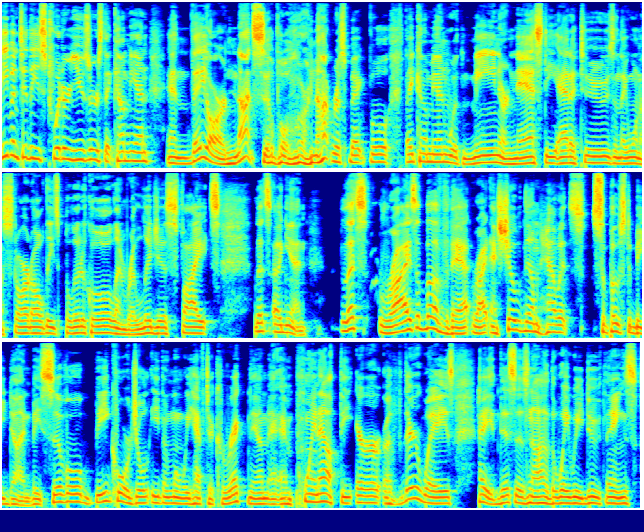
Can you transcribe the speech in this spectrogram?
Even to these Twitter users that come in and they are not civil or not respectful. They come in with mean or nasty attitudes and they want to start all these political and religious fights. Let's again, let's rise above that, right, and show them how it's supposed to be done. Be civil, be cordial, even when we have to correct them and point out the error of their ways. Hey, this is not the way we do things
